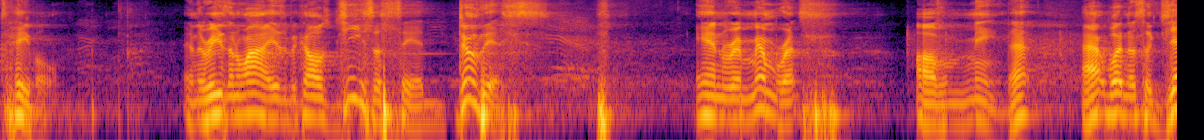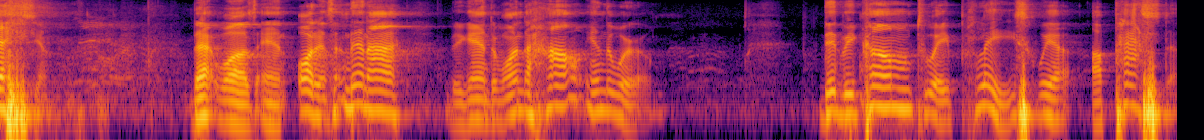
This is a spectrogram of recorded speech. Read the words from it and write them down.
table. And the reason why is because Jesus said, Do this in remembrance of me. That, that wasn't a suggestion, that was an ordinance. And then I began to wonder how in the world did we come to a place where a pastor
